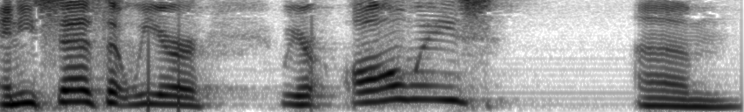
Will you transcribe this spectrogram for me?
and he says that we are, we are always um,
